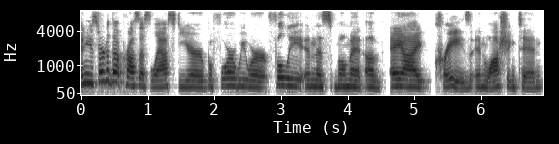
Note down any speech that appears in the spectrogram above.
And you started that process last year before we were fully in this moment of AI craze in Washington.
